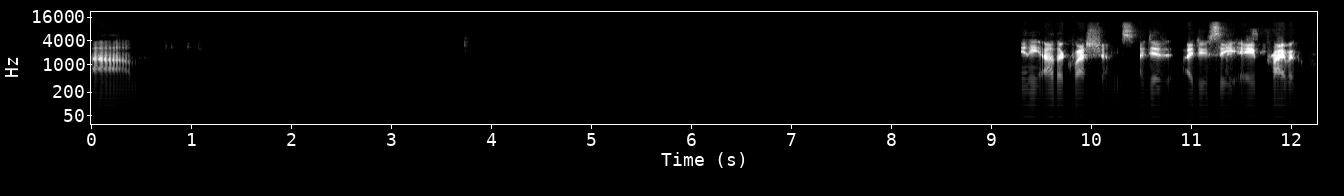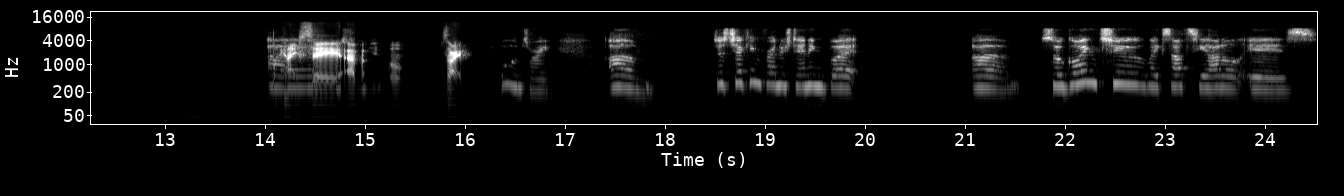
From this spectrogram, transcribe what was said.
Um, any other questions? I did, I do see a private, what can I say? About, oh, sorry. Oh, I'm sorry. Um, just checking for understanding, but um, so going to like South Seattle is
